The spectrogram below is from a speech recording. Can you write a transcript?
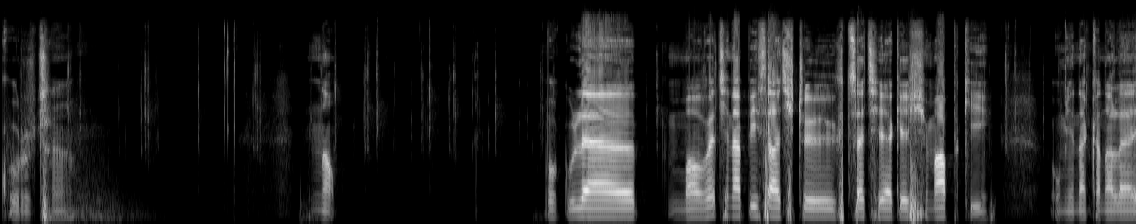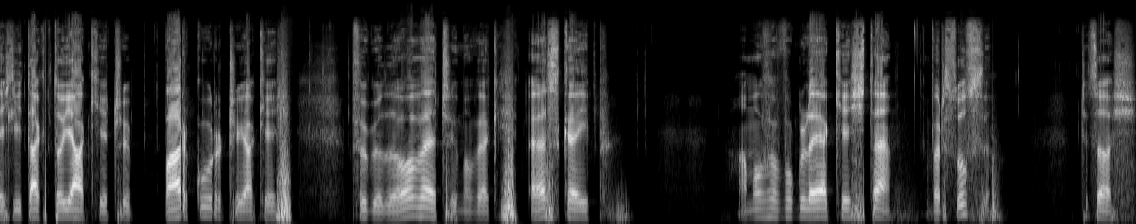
Kurczę. No. W ogóle możecie napisać, czy chcecie jakieś mapki u mnie na kanale. Jeśli tak, to jakie? Czy parkour, czy jakieś przygodowe, czy może jakieś escape? A może w ogóle jakieś te versusy? Czy coś?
